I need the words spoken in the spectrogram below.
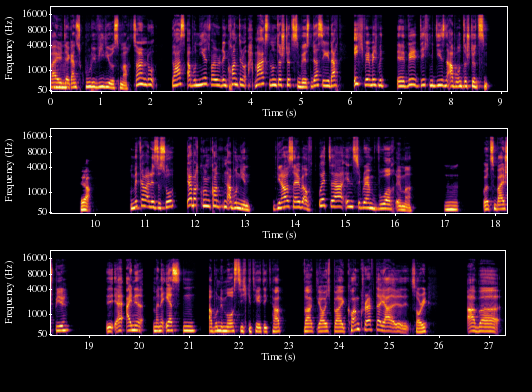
weil Mhm. der ganz coole Videos macht, sondern du, du hast abonniert, weil du den Content magst und unterstützen willst. Und du hast dir gedacht, ich will mich mit, äh, will dich mit diesem Abo unterstützen. Ja. Und mittlerweile ist es so, der macht coolen Content, abonnieren. Genau dasselbe auf Twitter, Instagram, wo auch immer. Mhm. Oder zum Beispiel, äh, eine meiner ersten Abonnements, die ich getätigt habe, war, glaube ich, bei Concrafter, ja, äh, sorry, aber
